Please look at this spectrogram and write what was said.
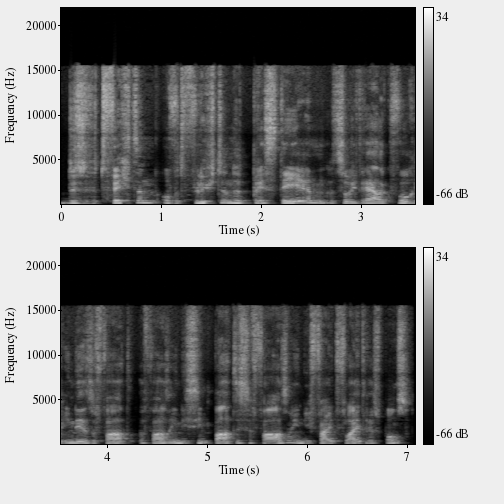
Dus het vechten of het vluchten, het presteren, het zorgt er eigenlijk voor in deze fase, in die sympathische fase, in die fight-flight respons,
